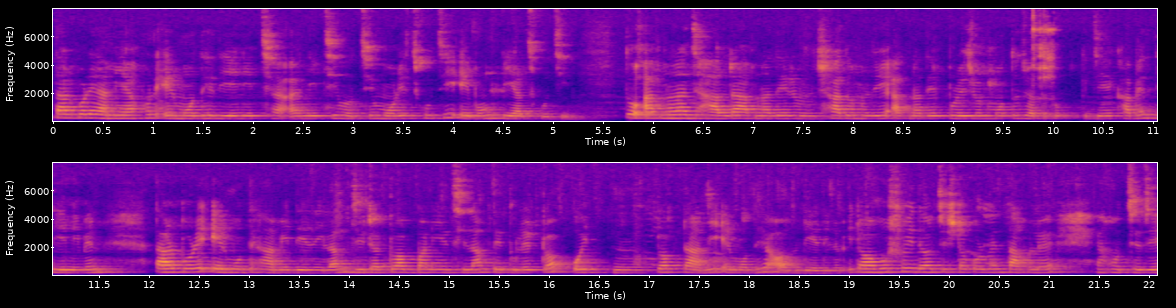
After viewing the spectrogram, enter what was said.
তারপরে আমি এখন এর মধ্যে দিয়ে নিচ্ছি নিচ্ছি হচ্ছে মরিচ কুচি এবং পেঁয়াজ কুচি। তো আপনারা ঝালটা আপনাদের স্বাদ অনুযায়ী আপনাদের প্রয়োজন মতো যতটুকু যে খাবেন দিয়ে নেবেন। তারপরে এর মধ্যে আমি দিয়ে দিলাম যেটা টক বানিয়েছিলাম, তেঁতুলের টক, ওই টকটা আমি এর মধ্যে দিয়ে দিলাম। এটা অবশ্যই দেওয়ার চেষ্টা করবেন তাহলে হচ্ছে যে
